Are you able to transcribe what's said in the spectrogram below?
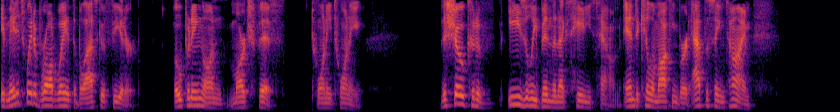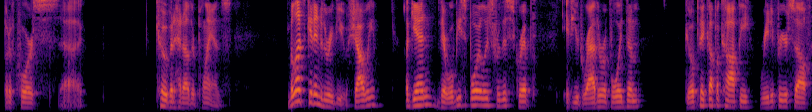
it made its way to Broadway at the Belasco Theatre, opening on March 5th, 2020. This show could have easily been the next Hadestown and To Kill a Mockingbird at the same time, but of course, uh, COVID had other plans. But let's get into the review, shall we? Again, there will be spoilers for this script. If you'd rather avoid them, go pick up a copy, read it for yourself,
